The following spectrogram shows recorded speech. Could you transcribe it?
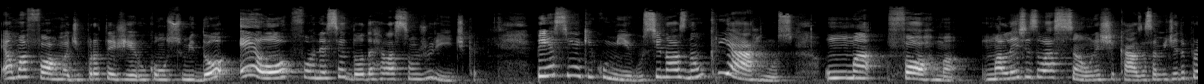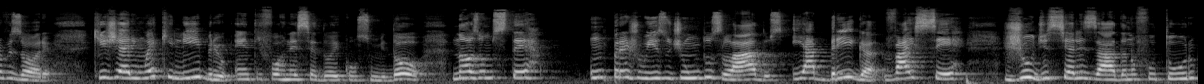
É uma forma de proteger o consumidor e o fornecedor da relação jurídica. Pensem aqui comigo, se nós não criarmos uma forma, uma legislação, neste caso, essa medida provisória, que gere um equilíbrio entre fornecedor e consumidor, nós vamos ter um prejuízo de um dos lados e a briga vai ser judicializada no futuro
